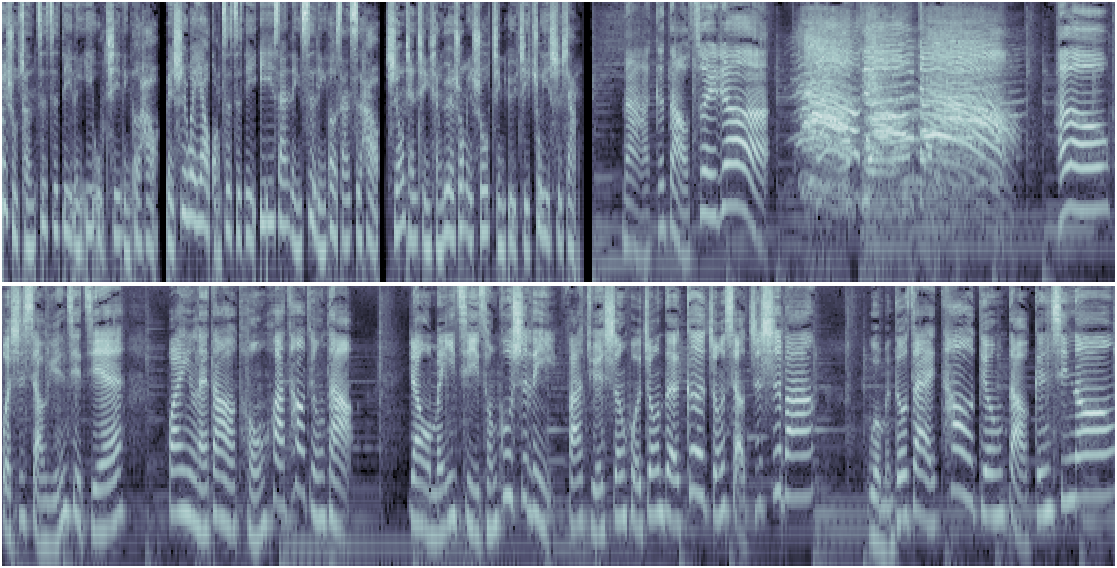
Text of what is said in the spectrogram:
贵属城自治地零一五七零二号，北市卫药广自治地一一三零四零二三四号。使用前请详阅说明书、警语及注意事项。哪个岛最热？套丁岛。Hello，我是小圆姐姐，欢迎来到童话套丁岛。让我们一起从故事里发掘生活中的各种小知识吧。我们都在套丁岛更新哦。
